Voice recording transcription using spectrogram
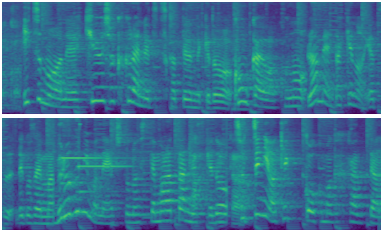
のか。いつもはね9色くらいのやつ使ってるんだけど今回はこのラメだけのやつでございます。ブログにもねちょっと載せてもらったんですけどあそっちには結構細かく書いてあ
